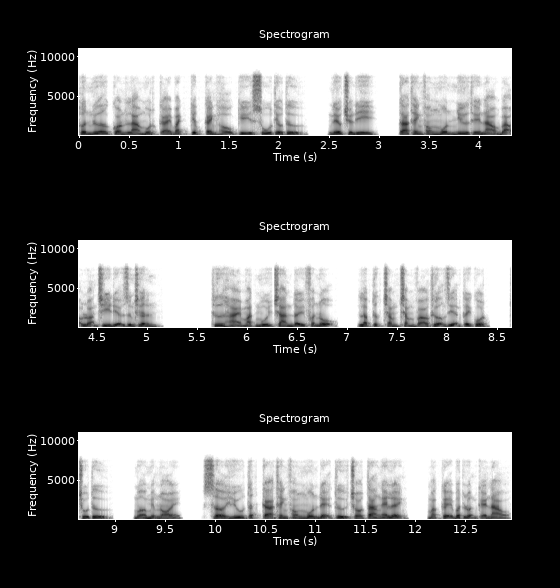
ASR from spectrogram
hơn nữa còn là một cái bách kiếp cảnh hậu kỳ xú tiểu tử. Nếu truyền đi, ta thanh phong môn như thế nào bạo loạn chi địa dừng chân? Thư hải mặt mũi tràn đầy phẫn nộ lập tức chằm chằm vào thượng diện cây cột trụ tử, mở miệng nói, sở hữu tất cả thanh phong môn đệ tử cho ta nghe lệnh, mặc kệ bất luận kẻ nào,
